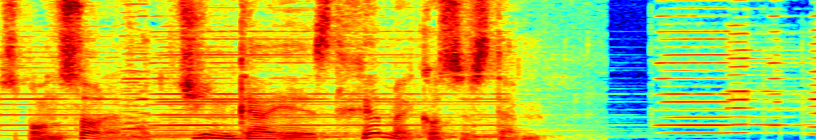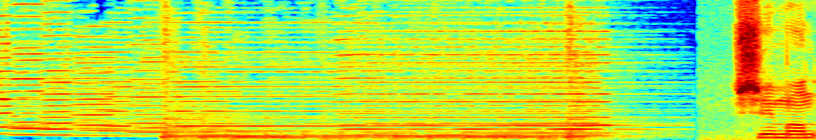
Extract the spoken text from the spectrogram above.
Sponsorem odcinka jest Chemekosystem. Szymon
